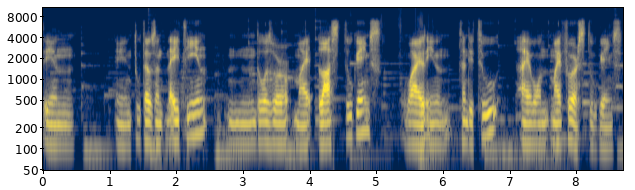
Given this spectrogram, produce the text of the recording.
in in 2018, mm, those were my last two games, while in 22 I won my first two games,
